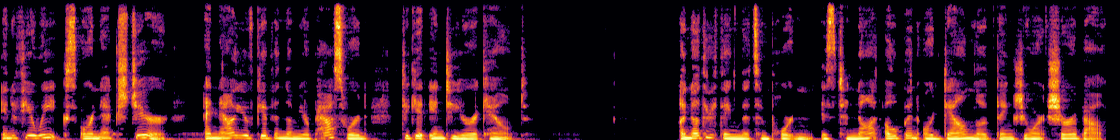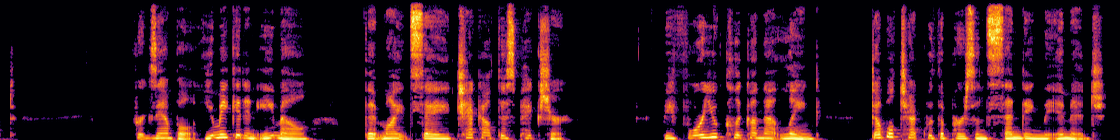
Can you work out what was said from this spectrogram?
in a few weeks or next year, and now you've given them your password to get into your account. Another thing that's important is to not open or download things you aren't sure about. For example, you may get an email that might say, check out this picture. Before you click on that link, double check with the person sending the image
